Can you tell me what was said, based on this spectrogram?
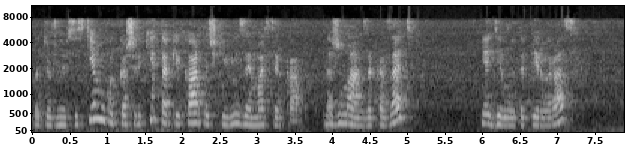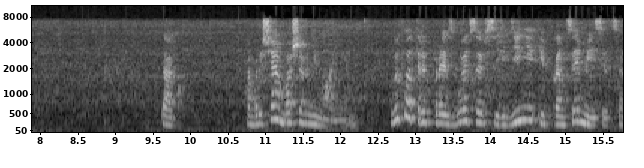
платежную систему, как кошельки, так и карточки Visa и MasterCard. Нажимаем «Заказать». Я делаю это первый раз. Так, обращаем ваше внимание. Выплаты производятся в середине и в конце месяца,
